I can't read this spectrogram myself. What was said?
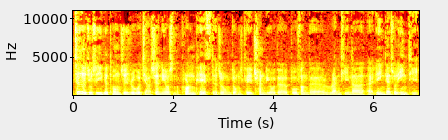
这个就是一个通知。如果假设你有什么 Chromecast 的这种东西可以串流的播放的软体呢？呃，应该说硬体，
